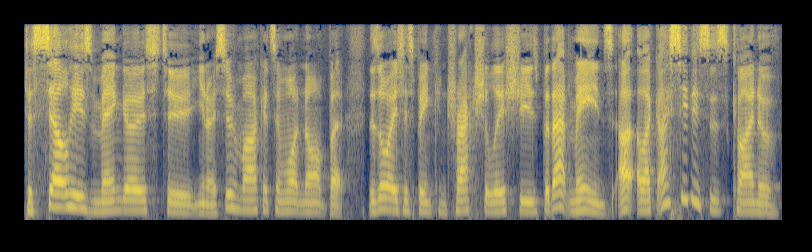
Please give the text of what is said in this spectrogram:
to sell his mangoes to you know supermarkets and whatnot, but there's always just been contractual issues. But that means, uh, like, I see this as kind of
